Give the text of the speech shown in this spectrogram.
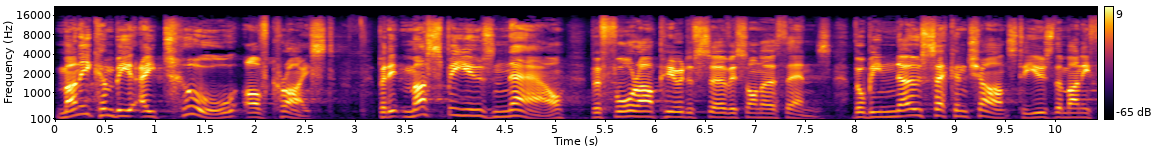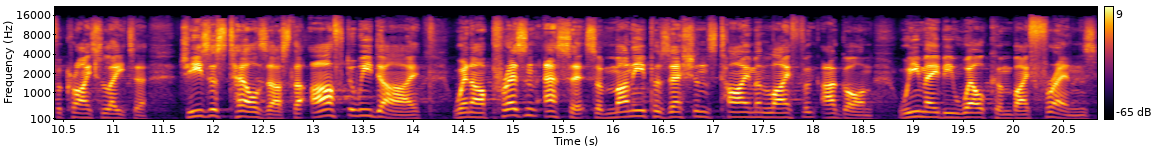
Money can be a tool of Christ, but it must be used now before our period of service on earth ends. There'll be no second chance to use the money for Christ later. Jesus tells us that after we die, when our present assets of money, possessions, time, and life are gone, we may be welcomed by friends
